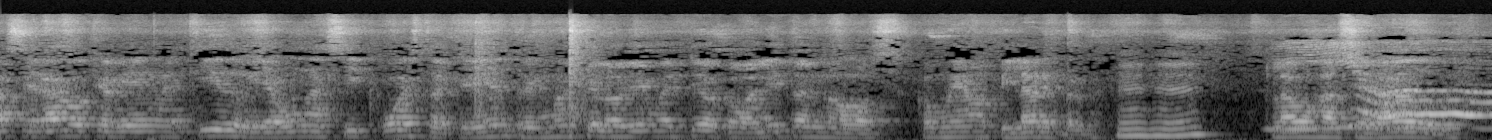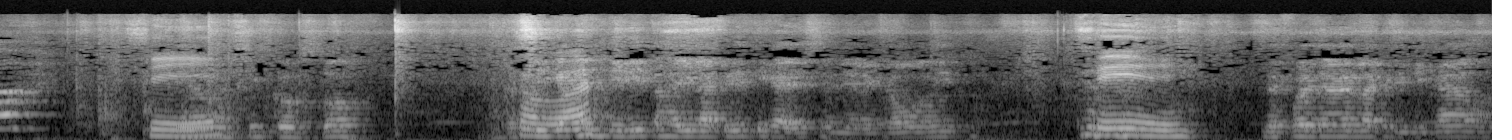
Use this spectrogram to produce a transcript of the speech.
Acerado que habían metido y aún así cuesta que entren, más que lo habían metido cabalito en los, ¿cómo se llama? Pilares, ¿verdad? Ujú, Clavos acerados. Sí, Y aún así costó. Así que mentiritas ahí la crítica dicen, le quedó bonito. sí. Después de haberla criticado.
